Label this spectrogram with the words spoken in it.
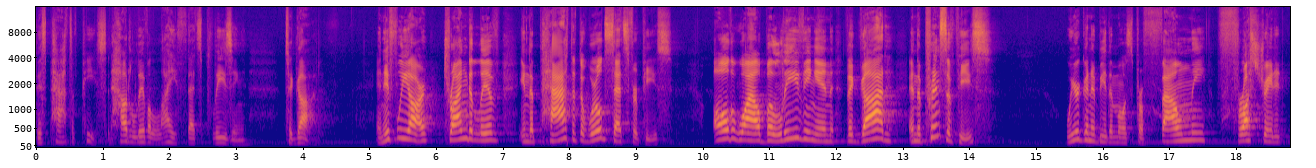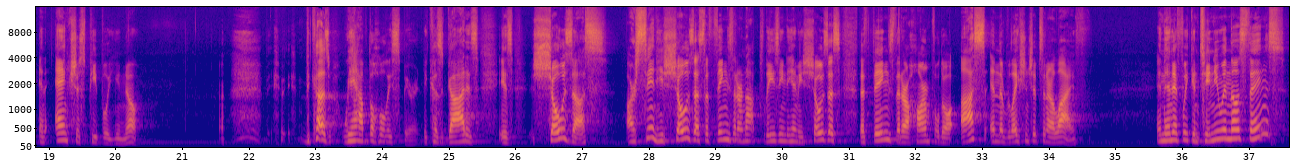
this path of peace and how to live a life that's pleasing to God. And if we are trying to live in the path that the world sets for peace, all the while believing in the God and the Prince of Peace, we are going to be the most profoundly frustrated and anxious people you know because we have the Holy Spirit, because God is, is shows us our sin. He shows us the things that are not pleasing to Him. He shows us the things that are harmful to us and the relationships in our life. And then if we continue in those things,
